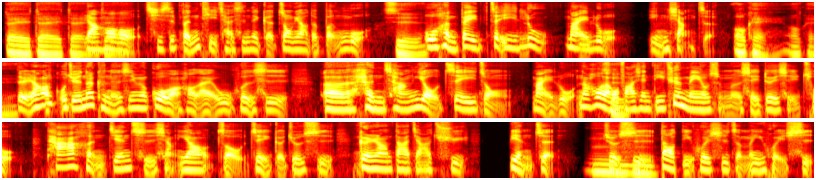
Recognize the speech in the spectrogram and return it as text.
对对对，然后其实本体才是那个重要的本我，是。我很被这一路脉络影响着。OK OK，对，然后我觉得那可能是因为过往好莱坞或者是呃很常有这一种脉络。那后来我发现的确没有什么谁对谁错，他很坚持想要走这个，就是更让大家去辩证，嗯、就是到底会是怎么一回事，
